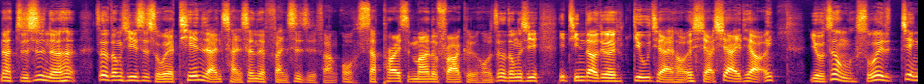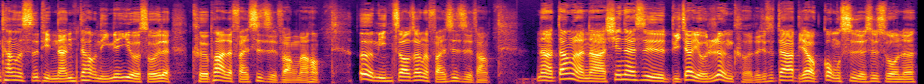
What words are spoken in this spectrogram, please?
那只是呢，这个东西是所谓的天然产生的反式脂肪。脂肪哦，surprise motherfucker 哦，这个东西一听到就会丢起来哈，吓吓一跳，哎，有这种所谓的健康的食品，难道里面又有所谓的可怕的反式脂肪吗？哈，恶名昭彰的反式脂肪。那当然啦，现在是比较有认可的，就是大家比较有共识的是说呢，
